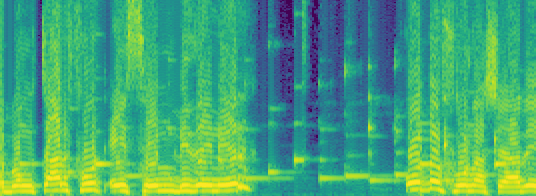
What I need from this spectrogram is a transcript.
এবং চার ফুট এই সেম ডিজাইনের কত ফোন আসে, আরে?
